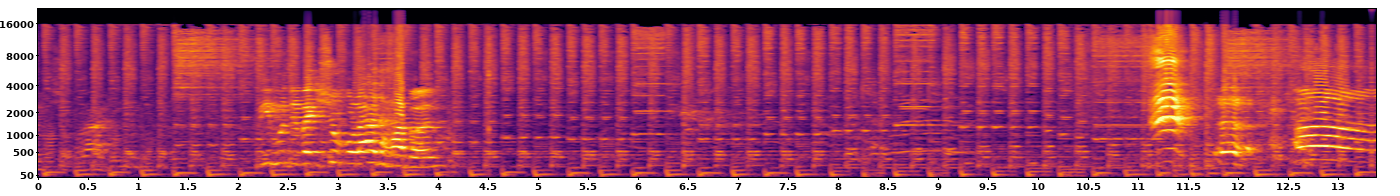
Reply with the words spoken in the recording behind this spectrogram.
Moet chocolade Wie moet een beetje chocolade hebben? Ah!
